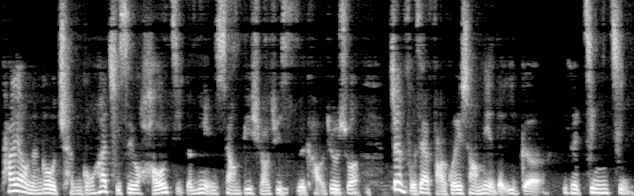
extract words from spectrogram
它要能够成功，它其实有好几个面向必须要去思考，就是说政府在法规上面的一个一个精进，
